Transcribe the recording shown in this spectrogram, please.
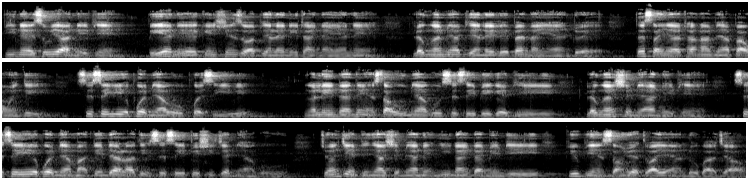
ပြည်내အစိုးရအနေဖြင့်ဘေးအန္တရာယ်ကင်းရှင်းစွာပြန်လည်နေထိုင်နိုင်ရန်နှင့် လုပ်ငန်းများပြန်လည်လည်ပတ်နိုင်ရန်အတွက်သက်ဆိုင်ရာဌာနများပါဝင်သည့်စစ်ဆေးရေးအဖွဲ့များကိုဖွဲ့စည်း၍ငလင်တန်နှင့်အဆောက်အဦများကိုစစ်ဆေးပေးခဲ့ပြီးလုပ်ငန်းရှင်များအနေဖြင့်စစ်ဆေးရေးအဖွဲ့များမှတင်ပြလာသည့်စစ်ဆေးတွေ့ရှိချက်များကိုကျွမ်းကျင်ပညာရှင်များနှင့်ညှိနှိုင်းတိုင်ပင်ပြီးပြုပြင်ဆောင်ရွက်သွားရန်လိုပါကြောင်း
